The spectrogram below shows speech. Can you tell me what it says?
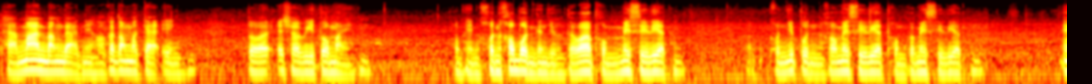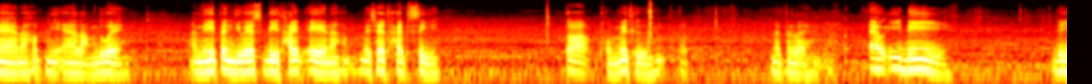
แถมม่านบังแดดเนี่ยเขาก็ต้องมาแกะเอง ตัว HRV ตัวใหม่ ผมเห็นคนเขาบ่นกันอยู่ แต่ว่าผมไม่ซีเรียส คนญี่ปุ่นเขาไม่ซีเรียส ผมก็ไม่ซีเรียส แอร์นะครับ มีแอร์หลังด้วย อันนี้เป็น USB Type A นะครับ ไม่ใช่ Type C ก็ผมไม่ถือ ไม่เป็นไร LED ดี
